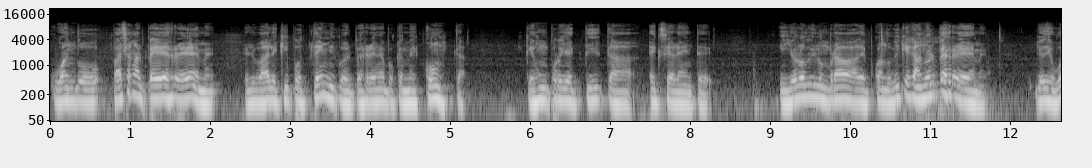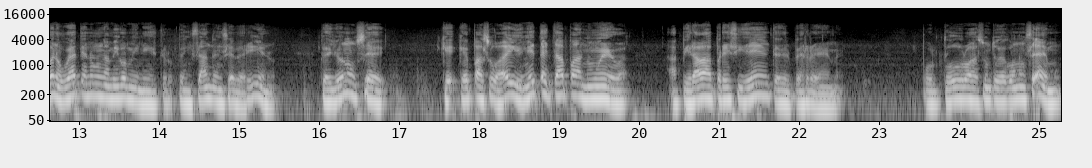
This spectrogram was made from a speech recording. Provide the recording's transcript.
cuando pasan al PRM, él va al equipo técnico del PRM porque me consta que es un proyectista excelente. Y yo lo vislumbraba cuando vi que ganó el PRM. Yo dije, bueno, voy a tener un amigo ministro pensando en Severino. Que yo no sé qué, pasó ahí. En esta etapa nueva, aspiraba a presidente del PRM por todos los asuntos que conocemos.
